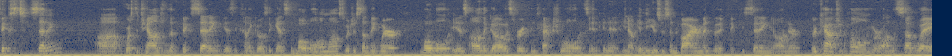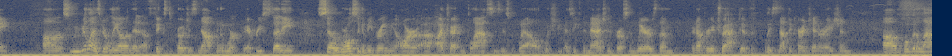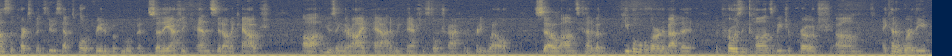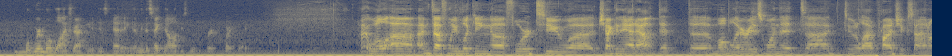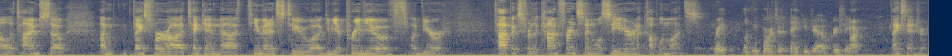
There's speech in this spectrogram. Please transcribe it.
fixed setting. Uh, of course, the challenge of the fixed setting is it kind of goes against the mobile almost, which is something where mobile is on the go. It's very contextual. It's in, in a, you know in the user's environment. They could be sitting on their their couch at home or on the subway. Uh, so we realized early on that a fixed approach is not going to work for every study. So we're also going to be bringing our uh, eye tracking glasses as well, which, as you can imagine, the person wears them. They're not very attractive, at least not the current generation. Um, but what allows the participants to do is have total freedom of movement. So they actually can sit on a couch uh, using their iPad, and we can actually still track them pretty well. So um, it's kind of a people will learn about the, the pros and cons of each approach um, and kind of where the where mobile eye tracking is heading. I mean, the technology is moving pretty quickly. All right. Well, uh, I'm definitely looking uh, forward to uh, checking that out. That the mobile area is one that uh, doing a lot of projects on all the time. So, um, thanks for uh, taking a few minutes to uh, give you a preview of, of your topics for the conference, and we'll see you here in a couple of months. Great. Looking forward to it. Thank you, Joe. Appreciate it. Thanks, Andrew.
